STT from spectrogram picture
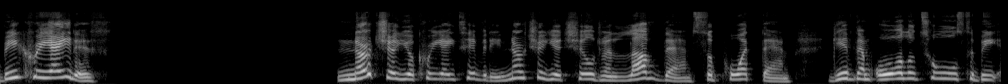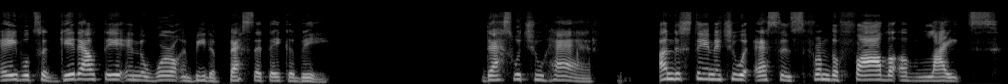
be creative. Nurture your creativity, nurture your children, love them, support them, give them all the tools to be able to get out there in the world and be the best that they could be. That's what you have. Understand that you are essence from the Father of lights.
